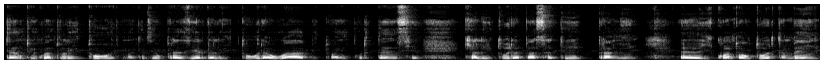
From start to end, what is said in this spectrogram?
tanto enquanto leitor, né, quer dizer, o prazer da leitura, o hábito, a importância que a leitura passa a ter para mim. Uh, e quanto autor também,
